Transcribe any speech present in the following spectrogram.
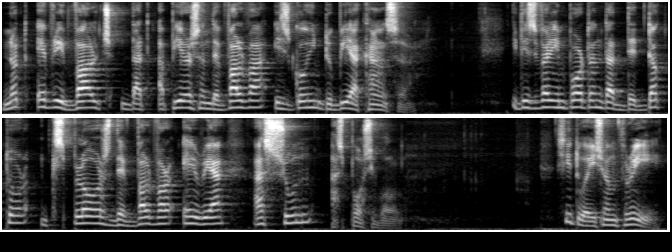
not every bulge that appears in the vulva is going to be a cancer. It is very important that the doctor explores the vulvar area as soon as possible. Situation 3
